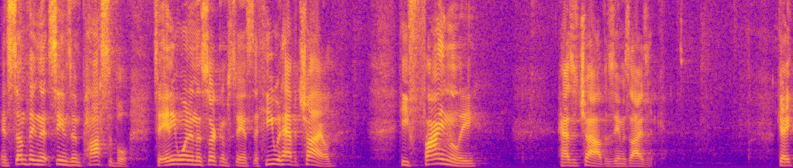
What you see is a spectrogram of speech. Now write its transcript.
And something that seems impossible to anyone in the circumstance that he would have a child, he finally has a child. His name is Isaac. Okay?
